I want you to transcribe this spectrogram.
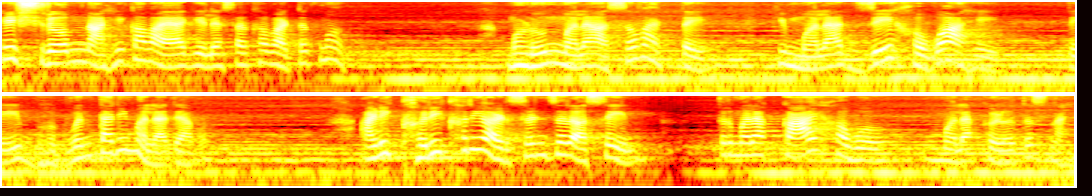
हे श्रम नाही का वाया गेल्यासारखं वाटत मग? म्हणून मला असं वाटतंय की मला जे हवं आहे ते भगवंतानी मला द्यावं. आणि खरी खरी अडचण जर असेल तर मला काय हवं मला कळतच नाही.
